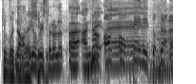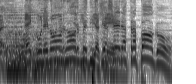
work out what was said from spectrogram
che vuol dire No, io questo non lo. uh, Andrea, No, oh, oh, eh, te hai detto, però, eh, è con enorme, enorme dispiacere. a tra poco.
